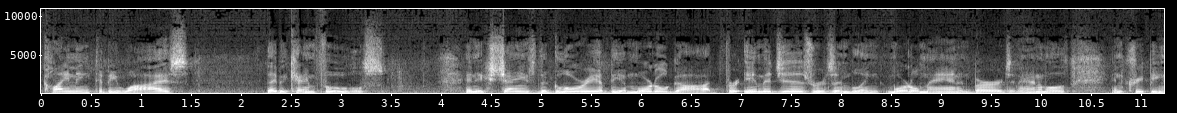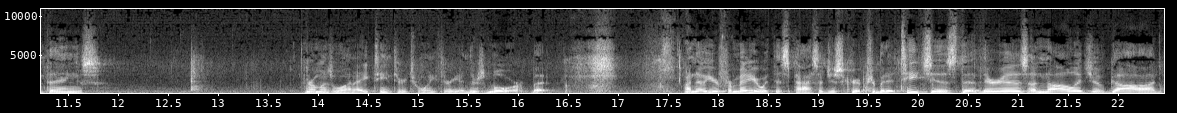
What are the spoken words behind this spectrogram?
Claiming to be wise, they became fools and exchanged the glory of the immortal God for images resembling mortal man and birds and animals and creeping things. Romans 1 18 through 23, and there's more, but I know you're familiar with this passage of Scripture, but it teaches that there is a knowledge of God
